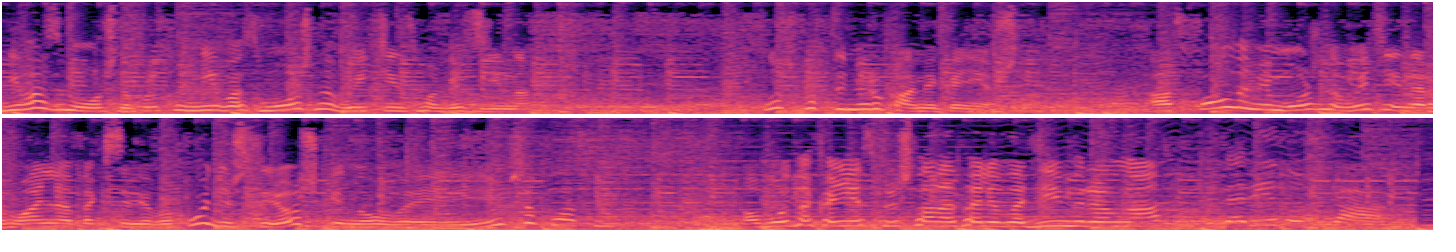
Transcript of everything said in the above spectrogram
Невозможно, просто невозможно выйти из магазина. Ну, с пустыми руками, конечно. А с полными можно выйти и нормально так себе выходишь, сережки новые, и все классно. А вот, наконец, пришла Наталья Владимировна. Заринушка.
